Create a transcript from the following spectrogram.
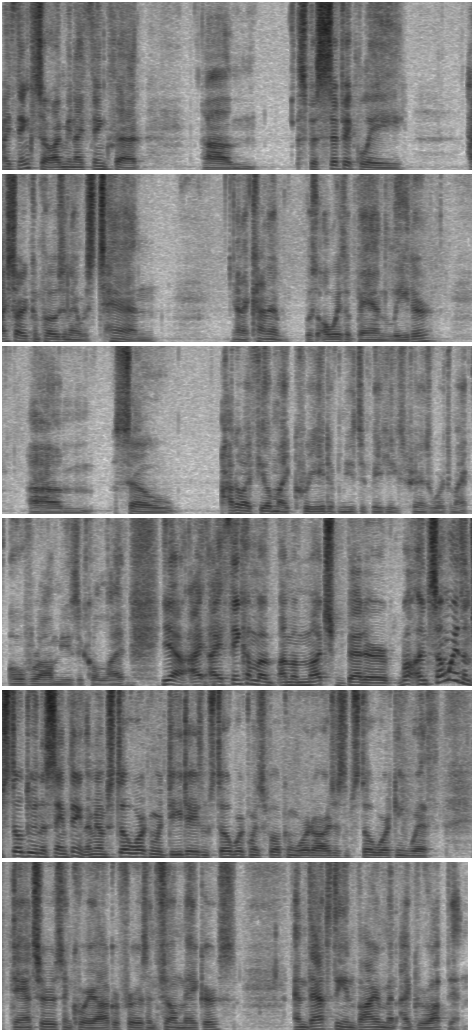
I think so. I mean, I think that um, specifically, I started composing when I was 10, and I kind of was always a band leader. Um, so, how do I feel my creative music making experience to my overall musical life? Yeah, I, I think I'm a, I'm a much better, well, in some ways, I'm still doing the same things. I mean, I'm still working with DJs, I'm still working with spoken word artists, I'm still working with dancers and choreographers and filmmakers. And that's the environment I grew up in.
